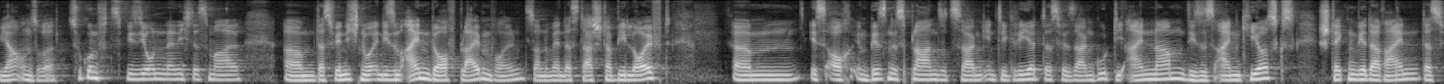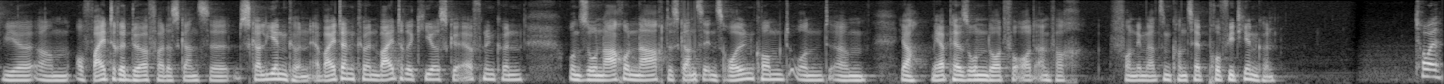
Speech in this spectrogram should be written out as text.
ja, unsere Zukunftsvision, nenne ich das mal, ähm, dass wir nicht nur in diesem einen Dorf bleiben wollen, sondern wenn das da stabil läuft, ähm, ist auch im Businessplan sozusagen integriert, dass wir sagen, gut, die Einnahmen dieses einen Kiosks stecken wir da rein, dass wir ähm, auf weitere Dörfer das Ganze skalieren können, erweitern können, weitere Kioske eröffnen können und so nach und nach das Ganze ins Rollen kommt und ähm, ja, mehr Personen dort vor Ort einfach von dem ganzen Konzept profitieren können. Toll,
